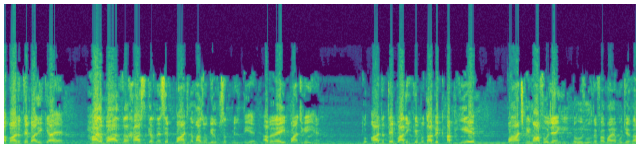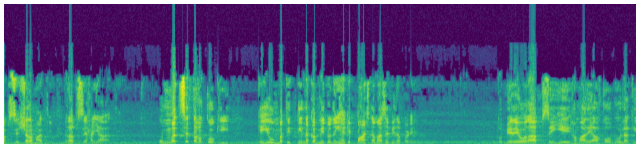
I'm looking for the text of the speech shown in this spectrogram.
अब आदत बारी क्या है? हर बार दरखास्त करने से पाँच नमाजों की रुख्सत मिलती है। अब रही पाँच गई हैं। तो आदत बारी के मुताबिक अब ये पाँच भी माफ़ हो जाएँगी। तो हुजूर ने फरमाया, मुझे रब से शर्म आती, रब से हया आती। उम्मत से तवक्को की कि ये उम्मत इतनी नकम्मी तो नहीं है कि पाँच नमाजें भी ना पढ़े। तो मेरे और आपसे ये हमारे आको मौला की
